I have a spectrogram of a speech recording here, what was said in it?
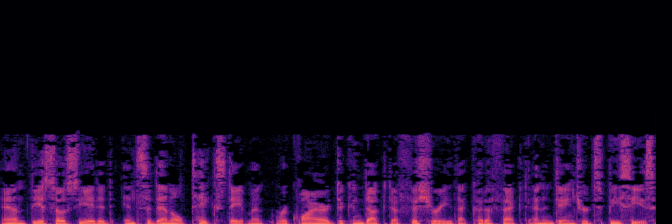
and the associated incidental take statement required to conduct a fishery that could affect an endangered species.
